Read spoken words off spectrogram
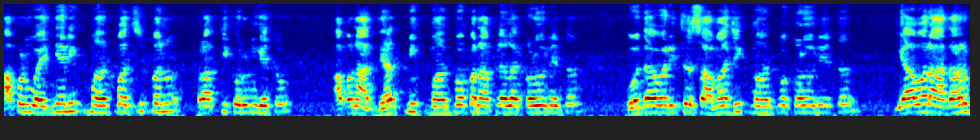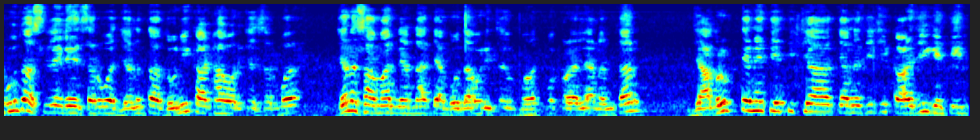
आपण वैज्ञानिक महत्त्वाची पण प्राप्ती करून घेतो. आपण आध्यात्मिक महत्त्व पण आपल्याला कळून येतं. गोदावरीचं सामाजिक महत्त्व कळून येतं. यावर आधारभूत असलेले सर्व जनता दोन्ही काठावरचे सर्व जनसामान्यांना त्या गोदावरीचं महत्त्व कळल्यानंतर जागरूकतेने ते तिच्या त्या नदीची काळजी घेतील.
